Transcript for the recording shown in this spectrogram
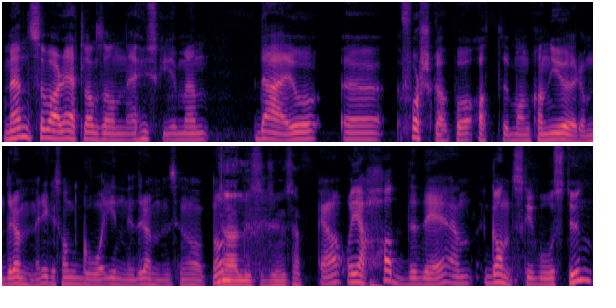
Men så var det et eller annet sånn Jeg husker ikke, men det er jo uh, forska på at man kan gjøre om drømmer. ikke sant? Gå inn i drømmene sine og sånt noe. Ja, Lucy Dreams, ja. Ja, og jeg hadde det en ganske god stund,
